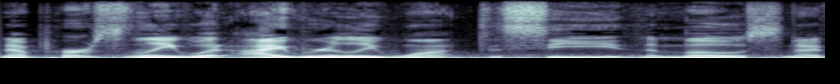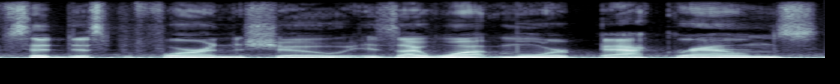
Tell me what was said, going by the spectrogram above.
Now, personally, what I really want to see the most, and I've said this before on the show, is I want more backgrounds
